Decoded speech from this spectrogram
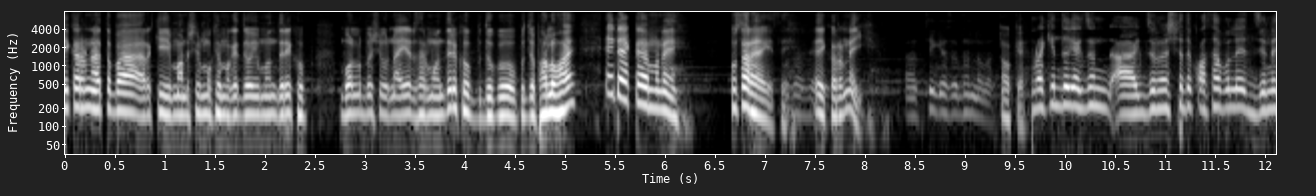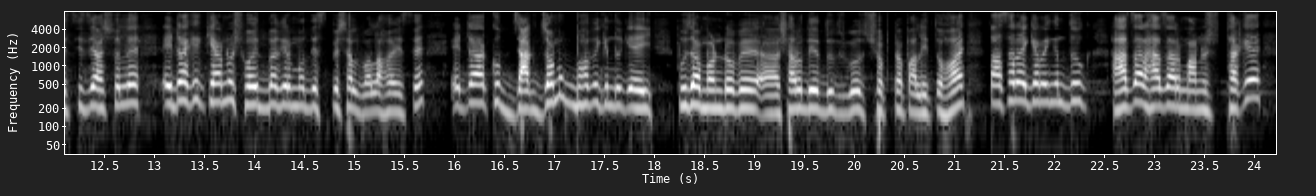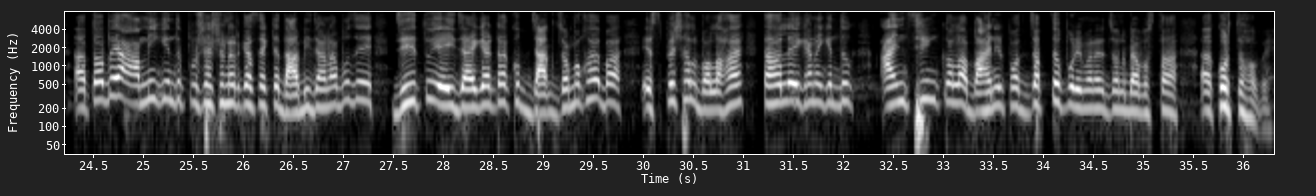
এই কারণে হয়তো বা আর কি মানুষের মুখে মুখে যে ওই মন্দিরে খুব বল্লবেশু নাইয়ারধার মন্দিরে খুব দুর্গা পুজো ভালো হয়, এটা একটা মানে প্রচার হয়ে গেছে। এই কারণেই। ঠিক আছে ধন্যবাদ। ওকে আমরা কিন্তু একজন একজনের সাথে কথা বলে জেনেছি যে আসলে এটাকে কেন শহীদবাগের মধ্যে স্পেশাল বলা হয়েছে। এটা খুব জাঁকজমকভাবে কিন্তু এই পূজা মণ্ডপে শারদীয় দুর্গোৎসবটা পালিত হয়। তাছাড়া এখানে কিন্তু হাজার হাজার মানুষ থাকে। তবে আমি কিন্তু প্রশাসনের কাছে একটা দাবি জানাব যে যেহেতু এই জায়গাটা খুব জাঁকজমক হয় বা স্পেশাল বলা হয় তাহলে এখানে কিন্তু আইন শৃঙ্খলা বাহিনীর পর্যাপ্ত পরিমাণের জন্য ব্যবস্থা করতে হবে।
